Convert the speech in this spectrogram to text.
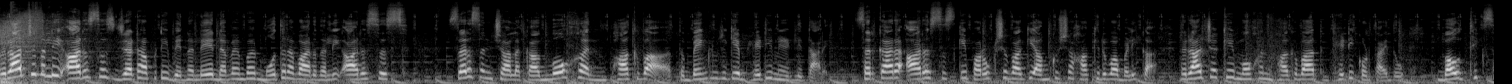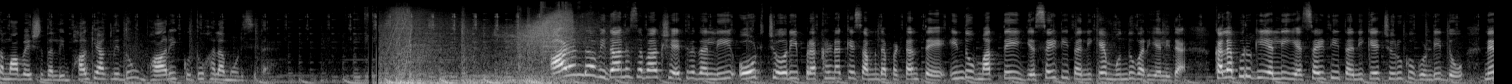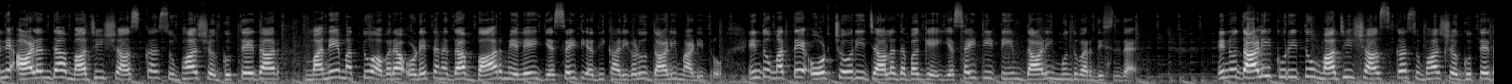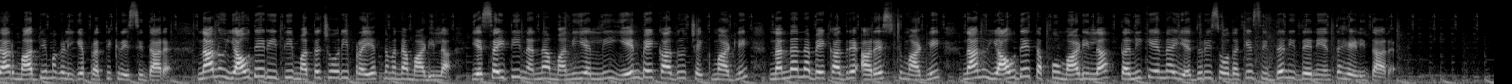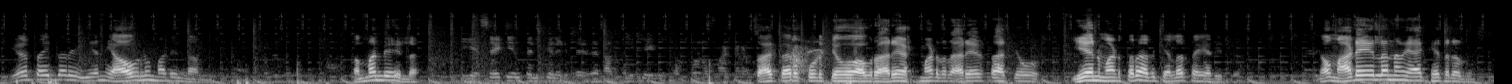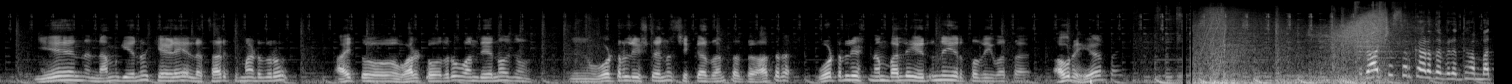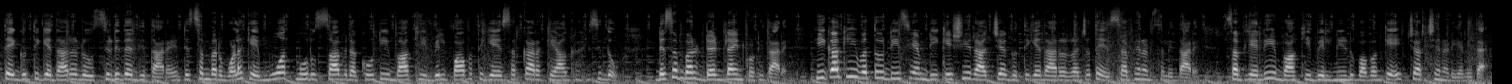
ರಾಜ್ಯದಲ್ಲಿ ಆರ್ಎಸ್ಎಸ್ ಜಟಾಪಟಿ ಬೆನ್ನಲ್ಲೇ ನವೆಂಬರ್ ಮೊದಲ ವಾರದಲ್ಲಿ RSS ಸರಸಂಚಾಲಕ Mohan Bhagwat ಬೆಂಗಳೂರಿಗೆ ಭೇಟಿ ನೀಡಲಿದ್ದಾರೆ. ಸರ್ಕಾರ ಆರ್ಎಸ್ಎಸ್ಗೆ ಪರೋಕ್ಷವಾಗಿ ಅಂಕುಶ ಹಾಕಿರುವ ಬಳಿಕ ರಾಜ್ಯಕ್ಕೆ ಮೋಹನ್ ಭಾಗವತ್ ಭೇಟಿ ಕೊಡ್ತಾ ಇದ್ದು, ಬೌದ್ಧಿಕ್ ಸಮಾವೇಶದಲ್ಲಿ ಭಾಗಿಯಾಗಲಿದ್ದು ಭಾರೀ ಕುತೂಹಲ ಮೂಡಿಸಿದೆ. ಆಳಂದ ವಿಧಾನಸಭಾ ಕ್ಷೇತ್ರದಲ್ಲಿ ಓಟ್ ಚೋರಿ ಪ್ರಕರಣಕ್ಕೆ ಸಂಬಂಧಪಟ್ಟಂತೆ ಇಂದು ಮತ್ತೆ ಎಸ್ಐಟಿ ತನಿಖೆ ಮುಂದುವರಿಯಲಿದೆ. ಕಲಬುರಗಿಯಲ್ಲಿ ಎಸ್ಐಟಿ ತನಿಖೆ ಚುರುಕುಗೊಂಡಿದ್ದು, ನಿನ್ನೆ ಆಳಂದ ಮಾಜಿ ಶಾಸಕ ಸುಭಾಷ್ ಗುತ್ತೇದಾರ್ ಮನೆ ಮತ್ತು ಅವರ ಒಡೆತನದ ಬಾರ್ ಮೇಲೆ ಎಸ್ಐಟಿ ಅಧಿಕಾರಿಗಳು ದಾಳಿ ಮಾಡಿದ್ರು. ಇಂದು ಮತ್ತೆ ಓಟ್ ಚೋರಿ ಜಾಲದ ಬಗ್ಗೆ ಎಸ್ಐಟಿ ಟೀಂ ದಾಳಿ ಮುಂದುವರೆದಿಸಿದೆ. ಇನ್ನು ದಾಳಿ ಕುರಿತು ಮಾಜಿ ಶಾಸಕ ಸುಭಾಷ್ ಗುತ್ತೇದಾರ್ ಮಾಧ್ಯಮಗಳಿಗೆ ಪ್ರತಿಕ್ರಿಯಿಸಿದ್ದಾರೆ. ನಾನು ಯಾವುದೇ ರೀತಿ ಮತಚೋರಿ ಪ್ರಯತ್ನವನ್ನ ಮಾಡಿಲ್ಲ. ಎಸ್ಐಟಿ ನನ್ನ ಮನೆಯಲ್ಲಿ ಏನ್ ಬೇಕಾದ್ರೂ ಚೆಕ್ ಮಾಡ್ಲಿ ನನ್ನನ್ನ ಬೇಕಾದ್ರೆ ಅರೆಸ್ಟ್ ಮಾಡಲಿ ನಾನು ಯಾವುದೇ ತಪ್ಪು ಮಾಡಿಲ್ಲ ತನಿಖೆಯನ್ನ ಎದುರಿಸೋದಕ್ಕೆ ಸಿದ್ಧನಿದ್ದೇನೆ ಅಂತ ಹೇಳಿದ್ದಾರೆ. ಹೇಳ್ತಾ ಇದ್ದಾರೆ ಏನು ಯಾವನು ಮಾಡಿಲ್ಲ ನಾನು. ಸಂಬಂಧ ಇಲ್ಲ. ಸಹಕಾರ ಕೊಡ್ತೇವೆ ಅವ್ರು ಅರೆಸ್ಟ್ ಮಾಡಿದ್ರೆ ಅರೆಸ್ಟ್ ಆಗ್ತೇವೆ. ಏನು ಮಾಡ್ತಾರೋ ಅದಕ್ಕೆಲ್ಲ ತಯಾರಿದ್ದೆ ನಾವು ಮಾಡೇ ಇಲ್ಲ, ನಾವು ಯಾಕೆ ಹೆದರೋದು? ಏನು ನಮಗೇನು ಕೇಳೇ ಇಲ್ಲ. ಸರ್ಚ್ ಮಾಡಿದ್ರು, ಆಯಿತು, ಹೊರಟು ಹೋದ್ರು, ಒಂದೇನೋ ವೋಟರ್ ಲಿಸ್ಟ್ ಏನೋ ಸಿಕ್ಕದ ಅಂತ ಆ ಥರ ವೋಟರ್ ಲಿಸ್ಟ್ ನಂಬಲ್ಲಿ ಇರನೇ ಇರ್ತದೆ ಇವತ್ತು. ಅವ್ರು ಹೇಳ್ತಾ ರಾಜ್ಯ ಸರ್ಕಾರದ ವಿರುದ್ಧ ಮತ್ತೆ ಗುತ್ತಿಗೆದಾರರು ಸಿಡಿದೆದ್ದಿದ್ದಾರೆ. ಡಿಸೆಂಬರ್ ಒಳಗೆ ಮೂವತ್ಮೂರು ಸಾವಿರ ಕೋಟಿ ಬಾಕಿ ಬಿಲ್ ಪಾವತಿಗೆ ಸರ್ಕಾರಕ್ಕೆ ಆಗ್ರಹಿಸಿದ್ದು ಡಿಸೆಂಬರ್ ಡೆಡ್ ಲೈನ್ ಕೊಟ್ಟಿದ್ದಾರೆ. ಹೀಗಾಗಿ ಇವತ್ತು ಡಿಸಿಎಂ ಡಿಕೆಶಿ ರಾಜ್ಯ ಗುತ್ತಿಗೆದಾರರ ಜೊತೆ ಸಭೆ ನಡೆಸಲಿದ್ದಾರೆ. ಸಭೆಯಲ್ಲಿ ಬಾಕಿ ಬಿಲ್ ನೀಡುವ ಬಗ್ಗೆ ಚರ್ಚೆ ನಡೆಯಲಿದೆ.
